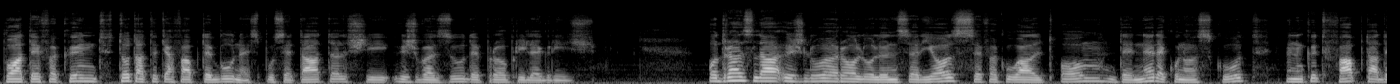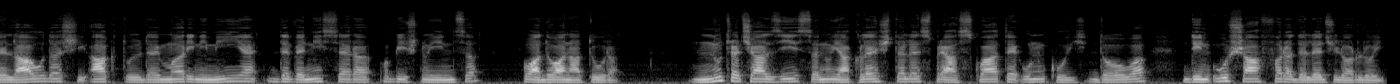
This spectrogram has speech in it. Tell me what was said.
Poate făcând tot atâtea fapte bune, spuse tatăl și își văzu de propriile griji. Odrazla își luă rolul în serios, se făcu alt om de nerecunoscut, încât fapta de laudă și actul de mărinimie deveniseră obișnuință, o a doua natură. Nu trecea zi să nu ia cleștele spre a scoate un cui, două, din ușa fără de legilor lui.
